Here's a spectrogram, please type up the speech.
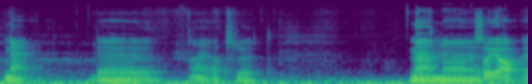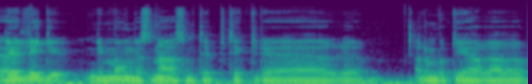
Nej. Det... Nej, absolut. Men... eh, Så ja, Det, eh, ligger, det är många såna här som typ tycker det är... eh, Ja, de brukar göra...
